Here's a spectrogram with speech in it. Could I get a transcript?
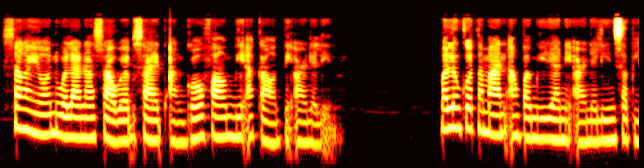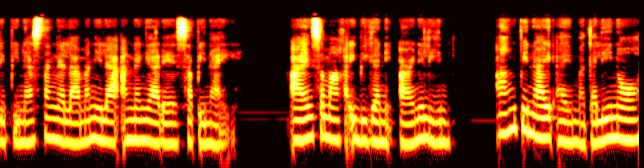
Sa ngayon, wala na sa website ang GoFundMe account ni Arnelyn. Malungkot naman ang pamilya ni Arnelyn sa Pilipinas nang nalaman nila ang nangyari sa Pinay. Ayon sa mga kaibigan ni Arnelyn, ang Pinay ay matalino,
